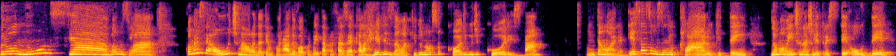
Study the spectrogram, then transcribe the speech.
Pronúncia! Vamos lá! Como essa é a última aula da temporada, eu vou aproveitar para fazer aquela revisão aqui do nosso código de cores, tá? Então, olha, esse azulzinho claro que tem normalmente nas letras T ou D,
